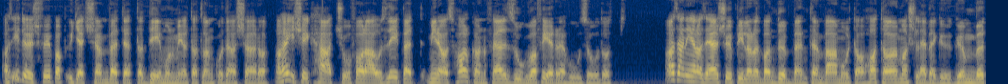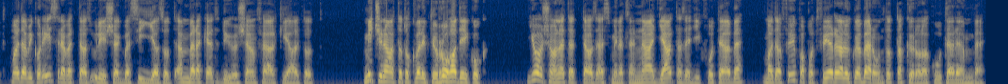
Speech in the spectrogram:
Az idős főpap ügyet sem vetett a démon méltatlankodására. A helyiség hátsó falához lépett, mire az halkan felzúgva félrehúzódott. Azánél az első pillanatban döbbenten bámulta a hatalmas, lebegő gömböt, majd amikor észrevette az ülésekbe szíjazott embereket, dühösen felkiáltott. Mit csináltatok velük, ti rohadékok? Gyorsan letette az eszméletlen nádját az egyik fotelbe, majd a főpapot félrelökve berontott a kör alakú terembe.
